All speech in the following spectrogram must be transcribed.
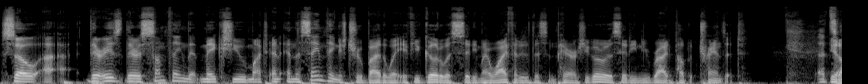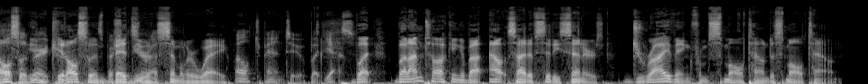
So uh, there is there is something that makes you much, and, and the same thing is true, by the way. If you go to a city, my wife and I did this in Paris. You go to a city and you ride public transit. That's It also, also very it, true. also especially embeds you in a similar way. Well, Japan too, but yes. But but I'm talking about outside of city centers, driving from small town to small town.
